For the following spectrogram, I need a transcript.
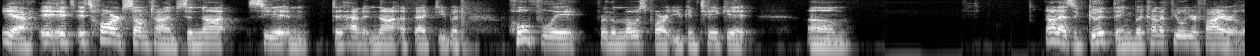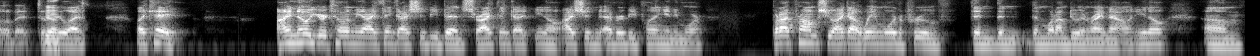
yeah, it, it's it's hard sometimes to not see it and to have it not affect you, but hopefully for the most part you can take it um not as a good thing, but kind of fuel your fire a little bit to yeah. realize like, hey, I know you're telling me I think I should be benched or I think I, you know, I shouldn't ever be playing anymore. But I promise you I got way more to prove than than than what I'm doing right now. You know, um,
